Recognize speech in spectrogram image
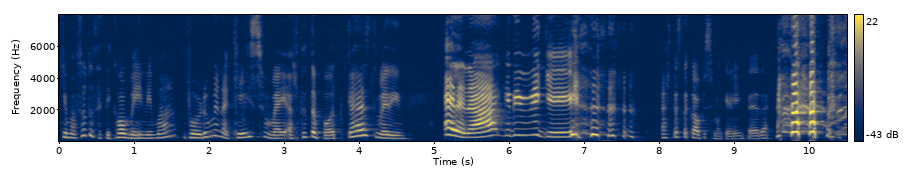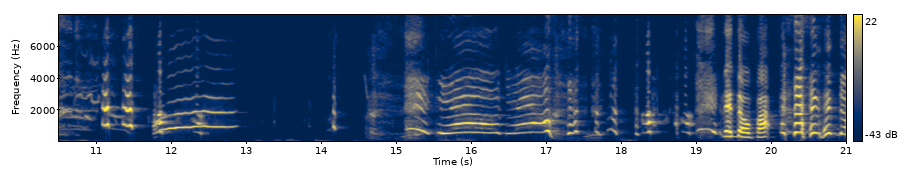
Και με αυτό το θετικό μήνυμα μπορούμε να κλείσουμε αυτό το podcast με την Έλενα και τη Βίκη. Αυτό στο κόψιμο καλύτερα. Κλαίω, κλαίω. Δεν το είπα. Δεν το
